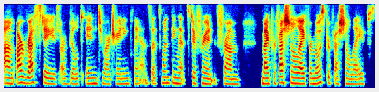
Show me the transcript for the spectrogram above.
um, our rest days are built into our training plans. That's one thing that's different from my professional life or most professional lives.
